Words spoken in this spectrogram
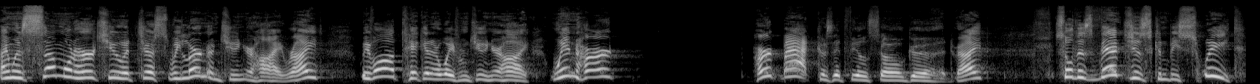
And when someone hurts you, it just, we learned in junior high, right? We've all taken it away from junior high. When hurt, hurt back because it feels so good, right? So this vengeance can be sweet.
